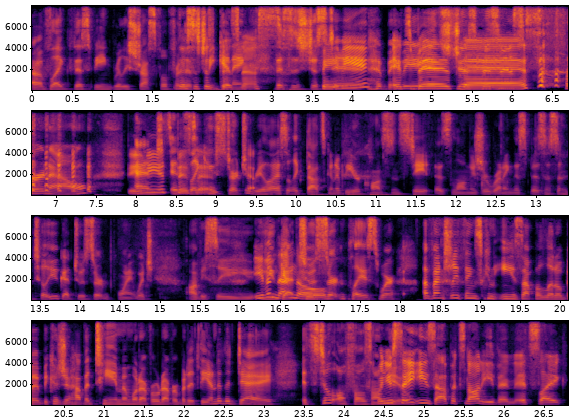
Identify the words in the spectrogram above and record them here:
of like this being really stressful for This this, is just beginning business. this is just Baby, it. baby it's business. it's just business for now Baby, and it's, it's, like you start to Yeah. realize that like that's going to be your constant state as long as you're running this business until you get to a certain point which obviously you, Even you then, get to a certain place where eventually things can ease up a little bit because you have a team and whatever whatever but at the end of the day it still all falls on when you, you say ease up, it's not even. It's like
